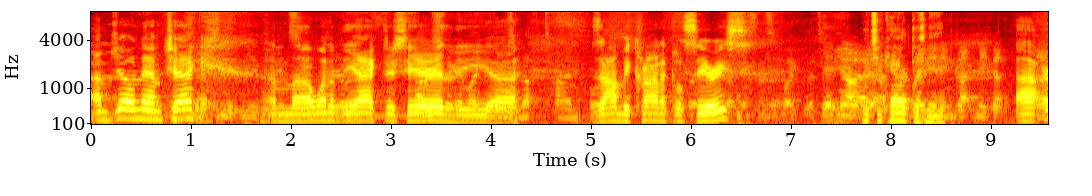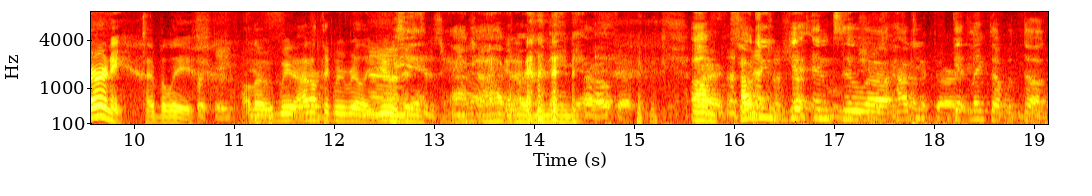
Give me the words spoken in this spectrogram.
I'm Joe Nemchek. I'm uh, one of the actors here in the uh, Zombie Chronicle series. What's your character's name? Uh, Ernie, I believe. Although we, I don't think we really use it. Yeah, I, I haven't heard the name yet. Oh, okay. Um, how'd you get into? Uh, how'd you get linked up with Doug?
